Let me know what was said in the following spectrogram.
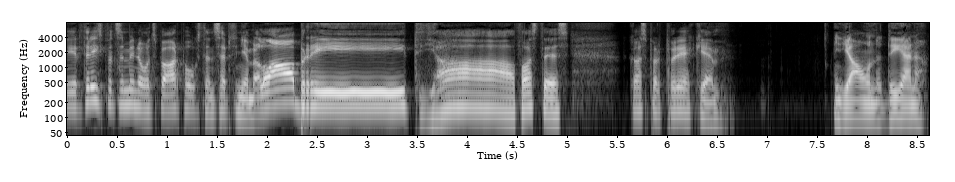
Ir 13 minūtes pārpusdienas septiņiem. Labrīt! Jā, pasties, kas par priekiem. Jauna diena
